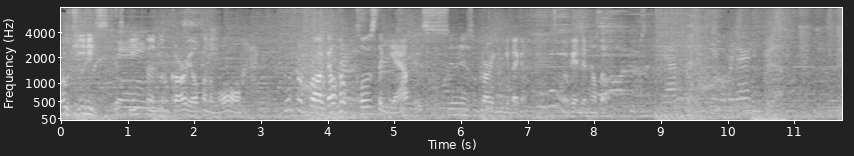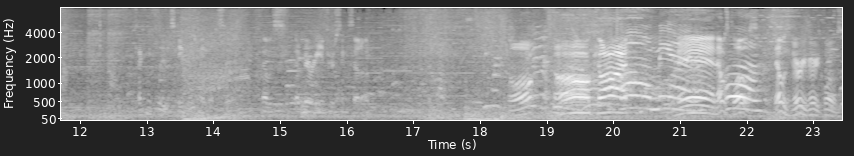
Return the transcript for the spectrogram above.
Oh jeez, just keeping Lucario up on the wall. Move for Frog, that'll help close the gap as soon as Lucario can get back up. Okay, it didn't help at all. Yeah. Over there. Technically, the staples made that sick. That was a very interesting setup. Oh, oh god! Oh, man. Man, that was close. That was very, very close.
